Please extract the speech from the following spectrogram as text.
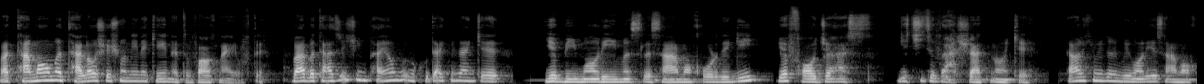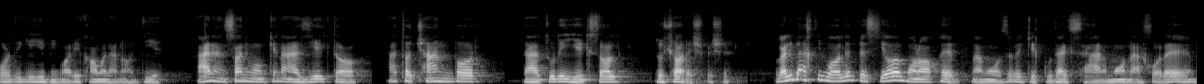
و تمام تلاششون اینه که این اتفاق نیفته. و به تدریج این پیام رو به کودک میدن که یه بیماری مثل سرماخوردگی یه فاجعه است. یه چیز وحشتناکه. در حالی که می‌دونیم بیماری سرماخوردگی یه بیماری کاملا عادیه. هر انسانی ممکنه از یک تا حتی چند بار در طول یک سال دچارش بشه. ولی وقتی والد بسیار مراقب و مواظبه که کودک سرما نخوره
